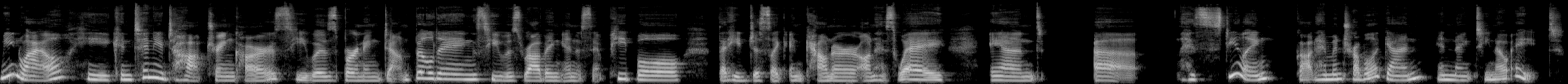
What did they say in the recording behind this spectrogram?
Meanwhile, he continued to hop train cars. He was burning down buildings. He was robbing innocent people that he'd just like encounter on his way. And uh, his stealing got him in trouble again in 1908.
